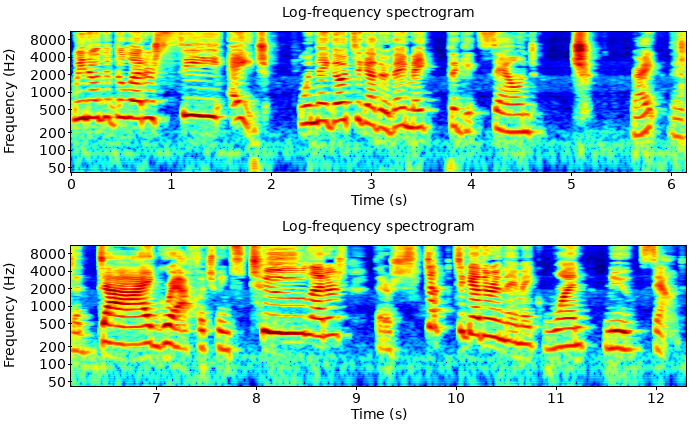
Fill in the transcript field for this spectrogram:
We know that the letters CH, when they go together, they make the sound ch, right? There's a digraph, which means two letters that are stuck together and they make one new sound.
